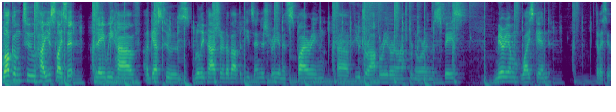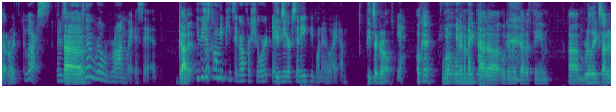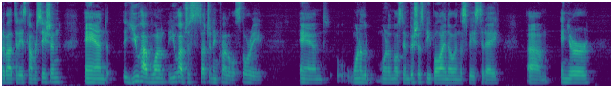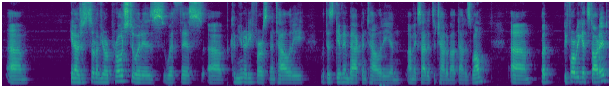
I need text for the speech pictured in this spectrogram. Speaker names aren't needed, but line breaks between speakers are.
Welcome to How You Slice It. Today we have a guest who's really passionate about the pizza industry and aspiring uh, future operator and entrepreneur in the space, Miriam Weiskind. Did I say that right?
Of course. There's no,
Uh,
there's no real wrong way to say it.
Got it.
You could just call me Pizza Girl for short. And in
Pizza-
New York City, people know who I am.
Pizza Girl.
Yeah.
Okay. Well, we're gonna make that uh, we're gonna make that a theme. I'm really excited about today's conversation, and you have one. You have just such an incredible story, and one of the one of the most ambitious people I know in the space today. Um, in your, um, you know, just sort of your approach to it is with this uh, community first mentality, with this giving back mentality, and I'm excited to chat about that as well. Um, but before we get started,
